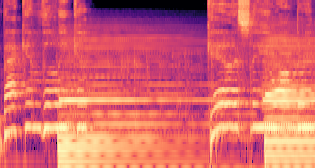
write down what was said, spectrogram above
back in the Lincoln, carelessly wandering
